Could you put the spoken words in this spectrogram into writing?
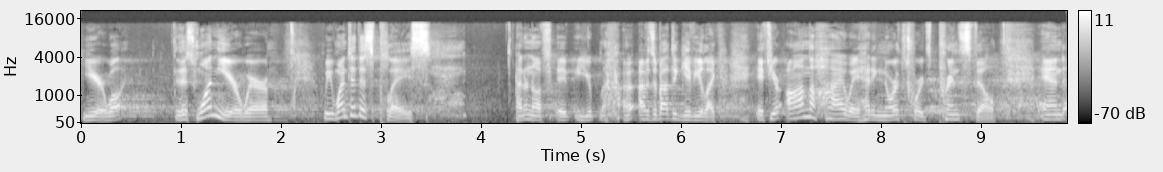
year, well, this one year where we went to this place I don't know if, if you, I was about to give you like, if you're on the highway heading north towards Princeville, and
